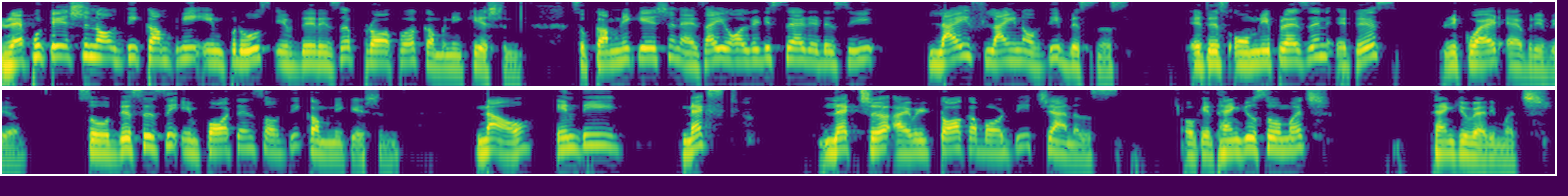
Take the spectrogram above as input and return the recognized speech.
Reputation of the company improves if there is a proper communication. So communication, as I already said, it is the lifeline of the business. It is omnipresent. It is required everywhere. So this is the importance of the communication. Now, in the next lecture, I will talk about the channels. Okay, thank you so much. Thank you very much.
